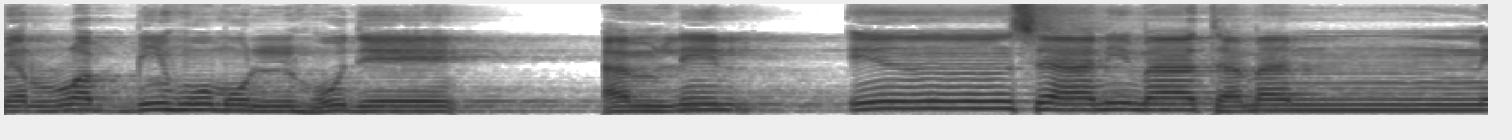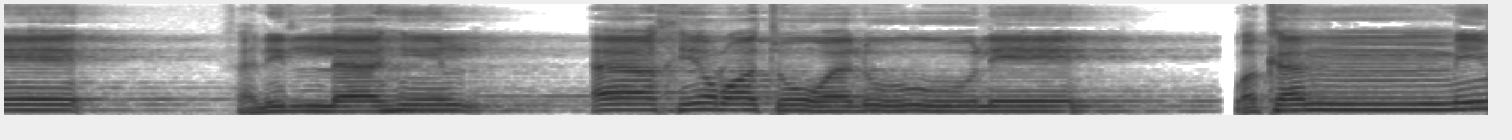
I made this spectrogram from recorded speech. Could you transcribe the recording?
من ربهم الهدي أم للإنسان ما تمني فلله الآخرة ولولي وكم من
